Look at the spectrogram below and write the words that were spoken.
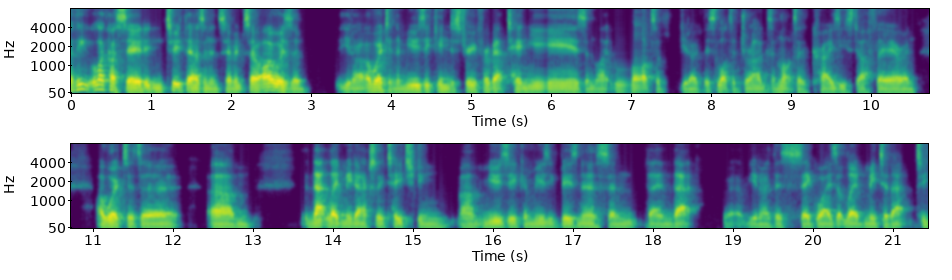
I think, like I said, in 2007, so I was a you know, I worked in the music industry for about 10 years and like lots of, you know, there's lots of drugs and lots of crazy stuff there. And I worked as a, um, that led me to actually teaching um, music and music business. And then that, uh, you know, there's segues that led me to that, to,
